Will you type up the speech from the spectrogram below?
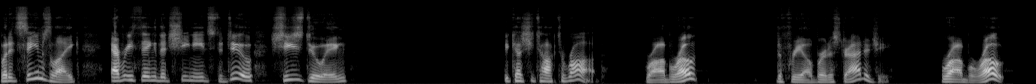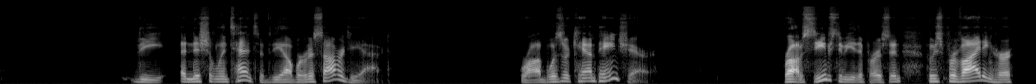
But it seems like everything that she needs to do, she's doing because she talked to Rob. Rob wrote the Free Alberta Strategy. Rob wrote the initial intent of the Alberta Sovereignty Act. Rob was her campaign chair. Rob seems to be the person who's providing her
